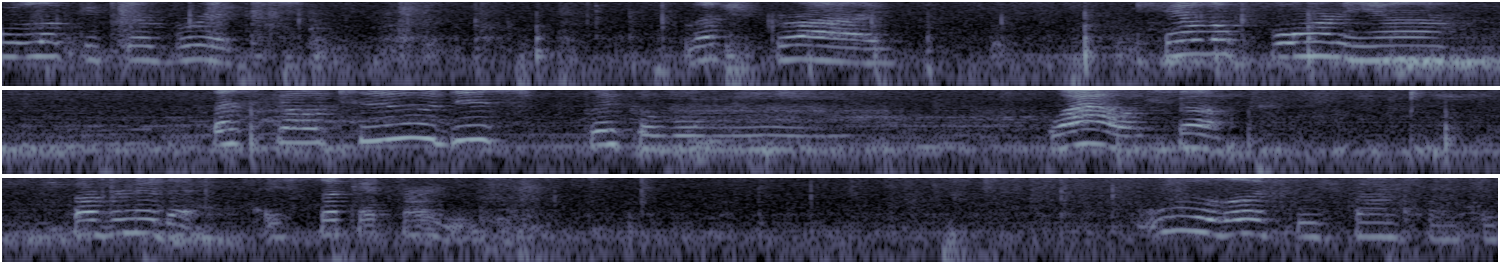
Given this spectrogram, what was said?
Look at their bricks. Let's drive. California. Let's go to Despicable Me. Wow, I suck. Whoever knew that. I suck at driving. Ooh, look, we found something.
